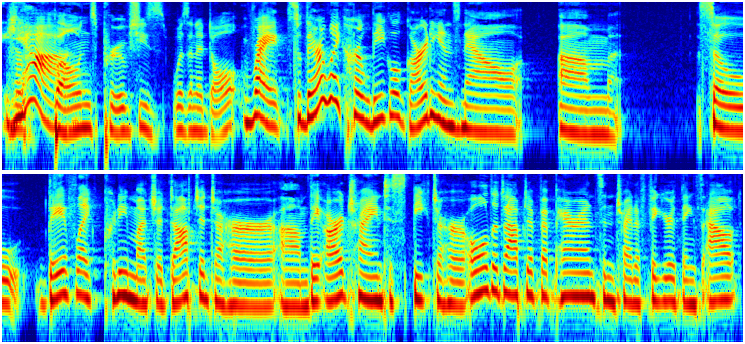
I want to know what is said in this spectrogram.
her yeah. bones prove she's was an adult? Right. So they're like her legal guardians now. Um so they've like pretty much adopted to her. Um, they are trying to speak to her old adoptive parents and try to figure things out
